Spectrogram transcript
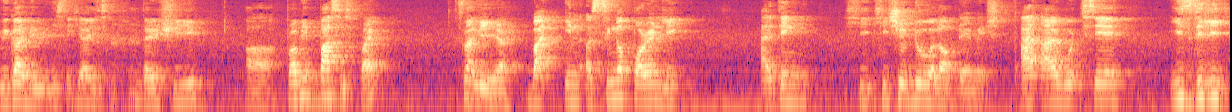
we gotta be realistic here. He's thirty-three. Uh, probably past his prime. Slightly, yeah. But in a Singaporean league, I think he, he should do a lot of damage. I, I would say easily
